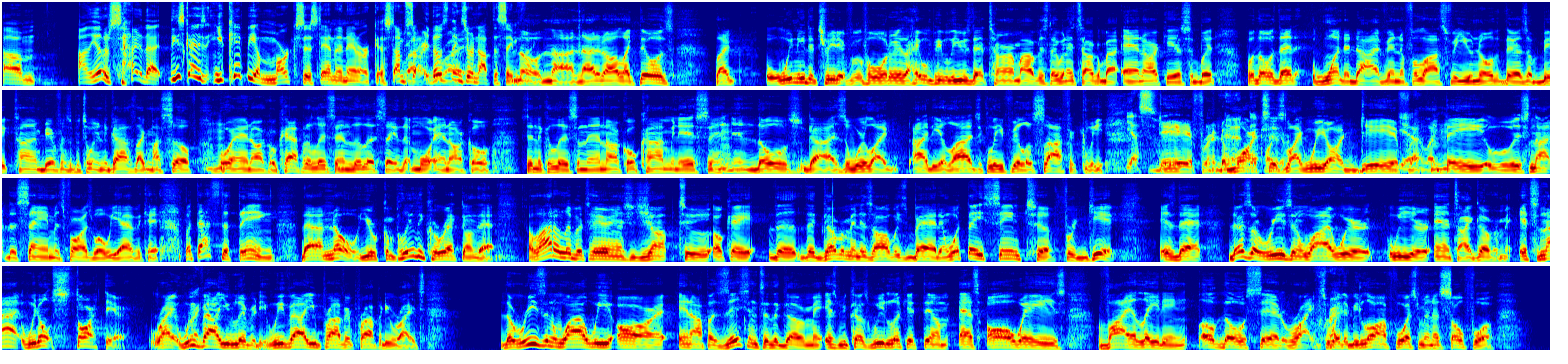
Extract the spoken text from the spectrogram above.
Um, on the other side of that, these guys, you can't be a Marxist and an anarchist. I'm sorry, Right, those things are not the same no, thing. No, nah, not at all. Like there was like we need to treat it for, for what it is. I hate when people use that term, obviously, when they talk about anarchists. But for those that want to dive into philosophy, you know that there's a big time difference between the guys like myself Mm-hmm. who are anarcho-capitalists and the, let's say, the more anarcho-syndicalists and the anarcho-communists and, Mm-hmm. and those guys. We're like ideologically, philosophically Yes. different. The Yeah, Marxists, like we are different. Yeah. Mm-hmm. Like they, it's not the same as far as what we advocate. But that's the thing that I know. You're completely correct on that. A lot of libertarians jump to, okay, the, the government is always bad. And what they seem to forget is that there's a reason why we're we are anti-government. It's not we don't start there, right? We Right. value liberty. We value private property rights. The reason why we are in opposition to the government is because we look at them as always violating of those said rights, whether it be law enforcement or so forth.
